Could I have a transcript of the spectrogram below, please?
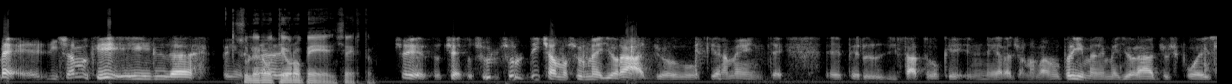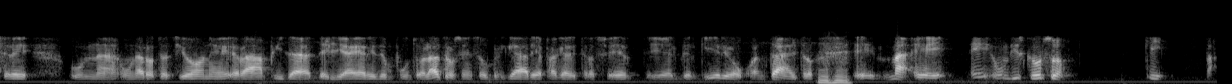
Beh, diciamo che il... Sulle rotte europee, certo. Certo, certo. Sul, sul, diciamo sul medio raggio, chiaramente, eh, per il fatto che ne ragionavamo prima, nel medio raggio ci può essere una, una, rotazione rapida degli aerei da un punto all'altro senza obbligare a pagare trasferte alberghiere o quant'altro, uh-huh. eh, ma è, è, un discorso che fa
